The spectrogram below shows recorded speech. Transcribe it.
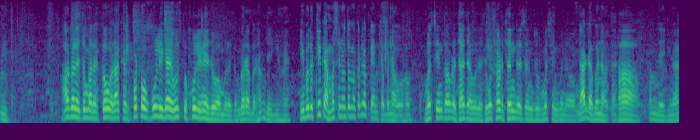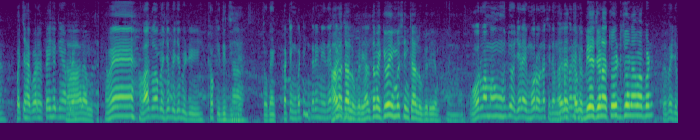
હમ. આગળ તમારે કવર આખે પટો પુલી કાંઈ વસ્તુ ખુલી નહીં જોવા મળે તમને. બરાબર સમજાઈ ગયું હે. એ બધું ઠીક આ મશીનો તમે કેટલો ટાઈમ છે બનાવો હવે મશીન તો આપણે જાજા વર્ષ હું થર્ડ જનરેશન છું મશીન બનાવવા દાડા બનાવતા? હા. સમજાઈ ગયું હા. પચાસ વર્ષ કહી શકીએ આપણે? આરામથી. હવે વાતો આપણે જબરી જબરી ઠોકી દીધી છે. તો કંઈક કટિંગ બટિંગ કરીને હાલો દેખાડી ચાલુ કરી. હાલ તમે કયો મશીન ચાલુ કરી એમ. ઓરવામાં હું જો જરાય મોરો નથી તમને અરે ખબર તમે બે જણા ચોટજો ને આમાં પણ. તો ભાઈ જો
